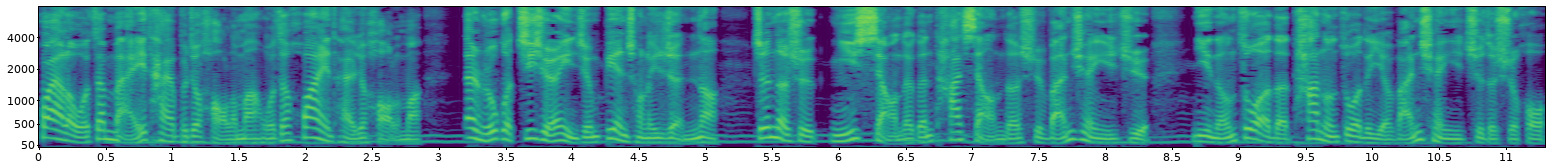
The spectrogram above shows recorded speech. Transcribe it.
坏了我再买一台不就好了吗？我再换一台就好了吗？但如果机器人已经变成了人呢？真的是你想的跟他想的是完全一致，你能做的他能做的也完全一致的时候，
